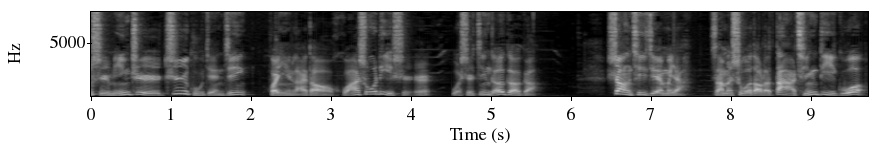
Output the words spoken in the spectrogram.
史明智，知古见今。欢迎来到华说历史，我是金德哥哥。上期节目呀，咱们说到了大秦帝国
